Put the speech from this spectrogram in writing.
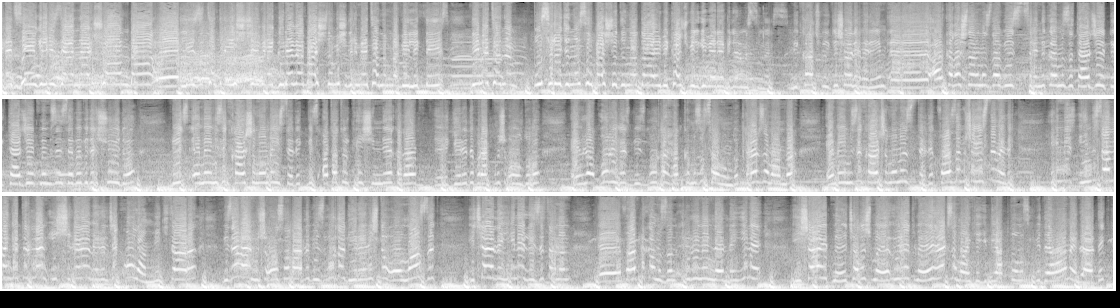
Evet sevgili izleyenler şu anda e, Lezzeta'da işçi ve greve başlamış Nimet Hanım'la birlikteyiz. Nimet Hanım bu süreci nasıl başladığına dair birkaç bilgi verebilir misiniz? Birkaç bilgi şöyle vereyim. Ee, arkadaşlarımızla biz sendikamızı tercih ettik. Tercih etmemizin sebebi de şuydu. Biz emeğimizin karşılığını istedik. Biz Atatürk'ün şimdiye kadar e, geride bırakmış olduğu evlatlarıyız. Biz burada hakkımızı savunduk. Her zaman da emeğimizin karşılığını istedik. Fazla bir şey istemedik. Hindis- Hindistan'dan getirilen işçilere verilecek olan miktarı bize vermiş olsalardı biz burada direnişte olmazdık. İçeride yine Lizita'nın e, fabrikamızın ürünlerini yine inşa etmeye, çalışmaya, üretmeye her zamanki gibi yaptığımız gibi devam ederdik.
